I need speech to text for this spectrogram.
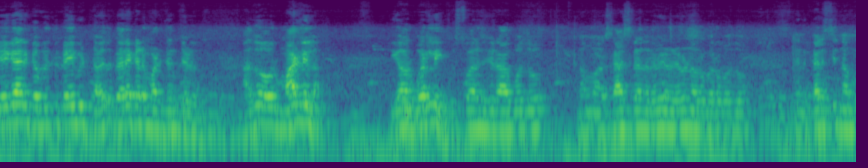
ಕೈಗಾರಿಕೆ ಅಭಿವೃದ್ಧಿ ಕೈ ಬಿಟ್ಟು ನಾವು ಬೇರೆ ಕಡೆ ಮಾಡ್ತೀವಿ ಅಂತ ಹೇಳಿದ್ರು. ಅದು ಅವ್ರು ಮಾಡಲಿಲ್ಲ. ಈಗ ಅವ್ರು ಬರಲಿ. ಉಸ್ತುವಾರಿ ಆಗ್ಬೋದು. ನಮ್ಮ ಶಾಸಕರಾದ ರವಿ ರೇವಣ್ಣ ಅವರು ಬರ್ಬೋದು. ನೀನು ಕರೆಸಿ ನಮ್ಮ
